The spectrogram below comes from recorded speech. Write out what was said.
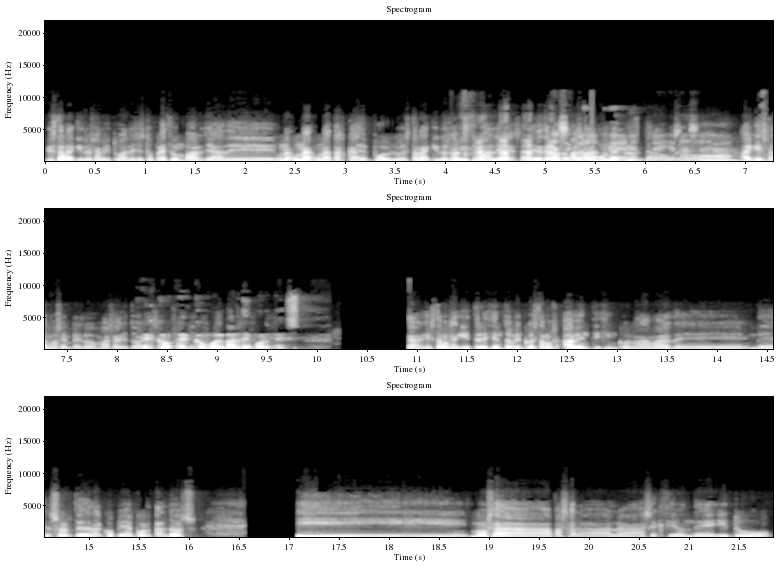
Están aquí los habituales. Esto parece un bar ya de. Una, una, una tasca de pueblo. Están aquí los habituales. De vez en Ya cuando se pasa algún conocen despistado, entre ellos. pero O sea, Aquí estamos siempre los más habituales. Es, co- en es familia, como el bar deportes. Estamos aquí 300 Benco, estamos a 25 nada más de- del sorteo de la copia de Portal 2. Y vamos a pasar a la sección de ¿y tú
